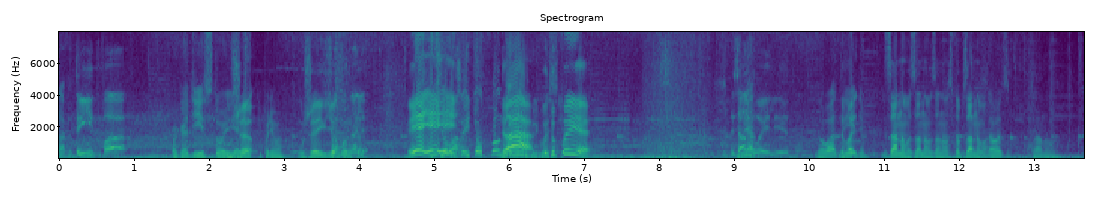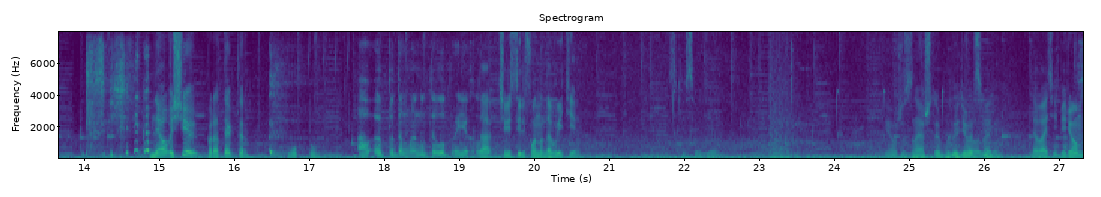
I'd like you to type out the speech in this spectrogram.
Так, три, два. Погоди, стой, Уже- я не понимаю. Уже идет гонка. Эй, эй, эй! Да, вы тупые! Заново или это? Да ладно, Давай, едем. заново, заново, заново, стоп, заново. Давай за- заново. У меня вообще протектор лопнул. А э, подо мной Нутелло проехал. Так, через телефон надо выйти. Скисов где? Я уже знаю, что я буду делать с вами. Давайте берем.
